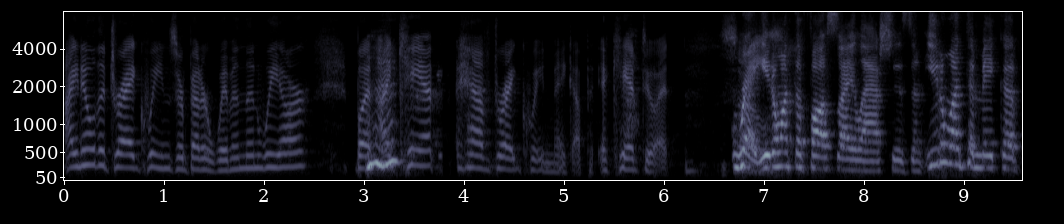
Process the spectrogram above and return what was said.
I know that drag queens are better women than we are, but I Mhm. can't have drag queen makeup. I can't do it. Right. You don't want the false eyelashes and you don't want the makeup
